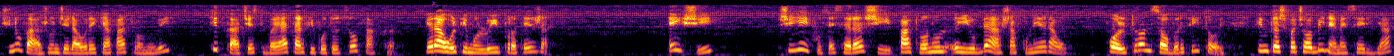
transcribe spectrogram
și nu va ajunge la urechea patronului, chit că acest băiat ar fi putut să o facă. Era ultimul lui protejat. Ei și? Și ei fuseseră și patronul îi iubea așa cum erau, poltron sau bărfitori, fiindcă își făceau bine meseria,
